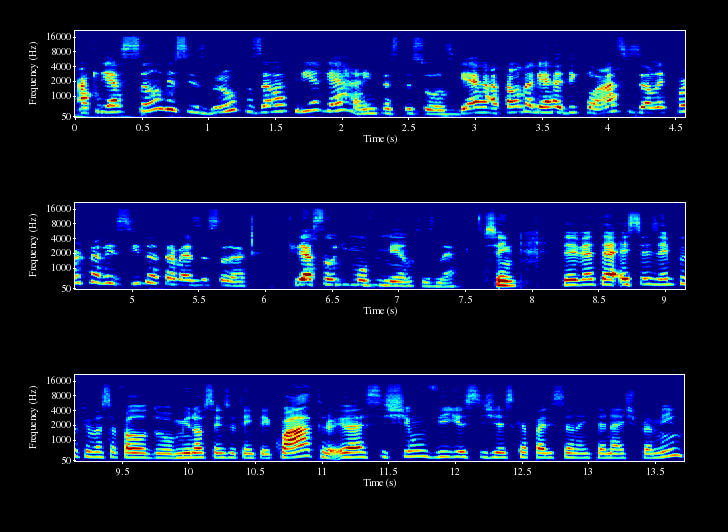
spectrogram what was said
a criação desses grupos, ela cria guerra entre as pessoas. Guerra, a tal da guerra de classes, ela é fortalecida através dessa criação de movimentos, né? Sim. Teve até esse exemplo que você falou do 1984, eu assisti um vídeo esses dias que apareceu na internet para mim,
